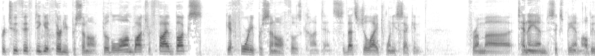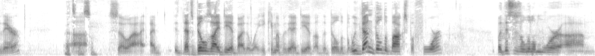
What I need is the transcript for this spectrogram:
for 250, get 30% off. Build a long box for five bucks, get 40% off those contents. So that's July 22nd from uh, 10 a.m. to 6 p.m. I'll be there. That's Uh, awesome. So I, I, that's Bill's idea, by the way. He came up with the idea of, of the build a. But we've done build a box before, but this is a little more um,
